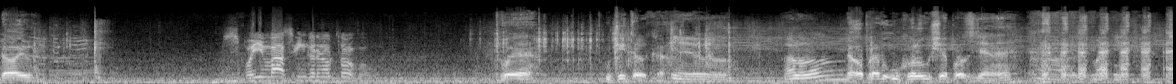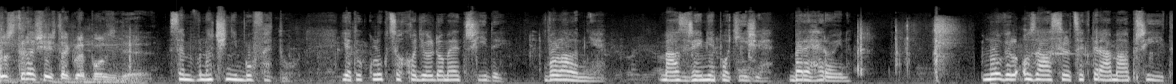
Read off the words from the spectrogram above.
Doyle, Spojím vás s Ingernotovou. tvoje učitelka. Jo. Halo? Na opravu úkolu už je pozdě, ne? No. Co strašíš takhle pozdě? Jsem v nočním bufetu. Je tu kluk, co chodil do mé třídy. Volal mě. Má zřejmě potíže. Bere heroin. Mluvil o zásilce, která má přijít.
